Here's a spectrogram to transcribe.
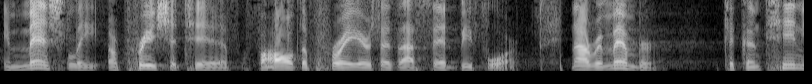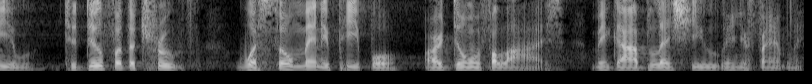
immensely appreciative for all the prayers, as I said before. Now remember to continue to do for the truth what so many people are doing for lies. May God bless you and your family.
